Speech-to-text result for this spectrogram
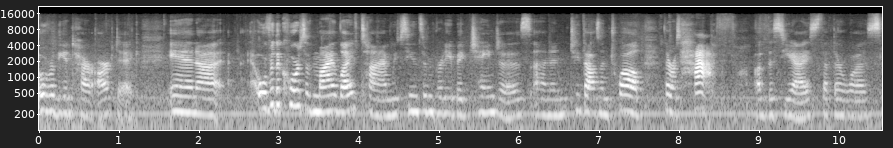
over the entire Arctic. And uh, over the course of my lifetime, we've seen some pretty big changes. And in 2012, there was half of the sea ice that there was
